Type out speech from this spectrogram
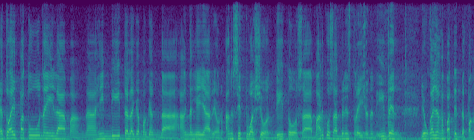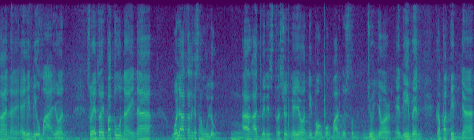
ito ay patunay lamang na hindi talaga maganda ang nangyayari or ang sitwasyon dito sa Marcos administration and even yung kanyang kapatid na panganay ay hindi umaayon. So ito ay patunay na wala talaga sa hulog ang administrasyon ngayon ni Bongbong Marcos Jr. and even kapatid niya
